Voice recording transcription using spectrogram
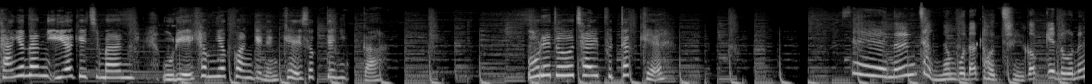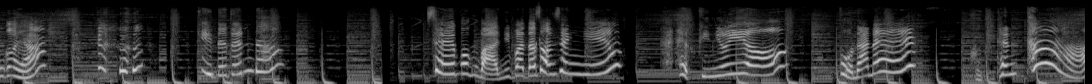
당연한 이야기지만 우리의 협력 관계는 계속되니까. 올해도 잘 부탁해. 새해에는 작년보다 더 즐겁게 노는 거야? 기대된다. 새해 복 많이 받아 선생님. 해피 뉴 이어. 보나네. 구텐타.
